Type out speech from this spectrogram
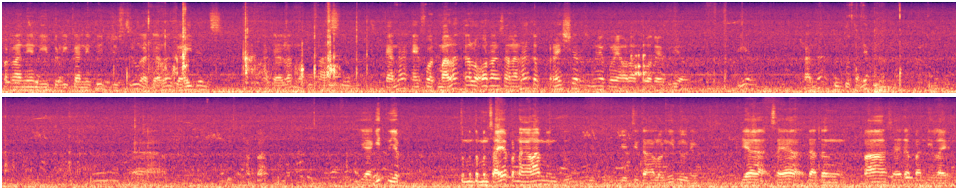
Peran yang diberikan itu justru adalah guidance adalah motivasi karena effort malah kalau orang salah nangkep pressure sebenarnya punya orang tua kayak beliau. Iya. Karena tuntutannya tinggi Nah, apa? Ya gitu ya. Teman-teman saya pernah ngalamin tuh gitu. dia cerita ngalor ngidul nih. Dia saya datang pak saya dapat nilai 6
